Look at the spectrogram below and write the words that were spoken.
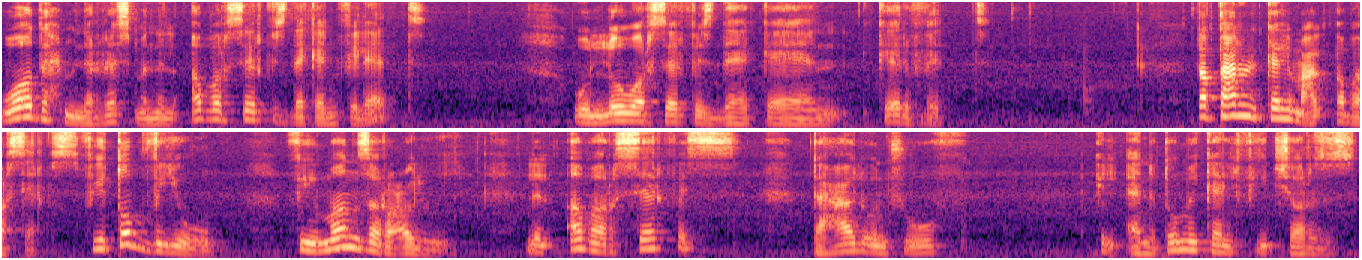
واضح من الرسم إن ال upper surface ده كان flat. وال lower surface ده كان curved طب تعالوا نتكلم على ال upper surface في top view في منظر علوي. لل upper surface تعالوا نشوف ال anatomical features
